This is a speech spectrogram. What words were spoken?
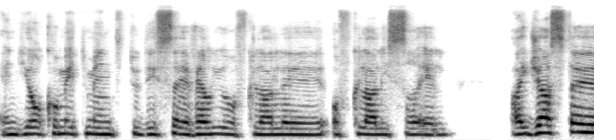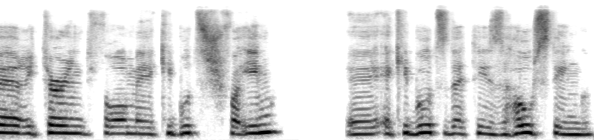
and your commitment to this uh, value of Klal, uh, of Klal Israel. I just uh, returned from uh, Kibbutz Shefayim, a kibbutz that is hosting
